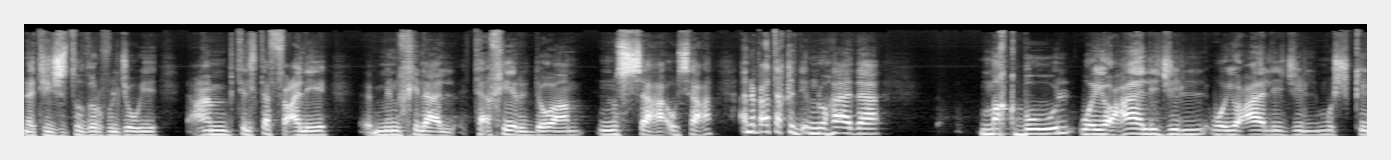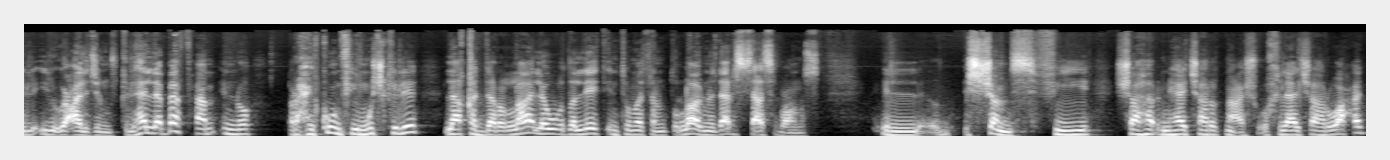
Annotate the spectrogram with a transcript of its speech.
نتيجة الظروف الجوية عم بتلتف عليه من خلال تأخير الدوام نص ساعة أو ساعة أنا بعتقد إنه هذا مقبول ويعالج ال- ويعالج المشكل يعالج المشكلة هلا بفهم إنه راح يكون في مشكلة لا قدر الله. لو ظليت أنتم مثلا طلاب المدارس الساعة 7:30 ال- الشمس في شهر نهاية شهر 12 وخلال شهر واحد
